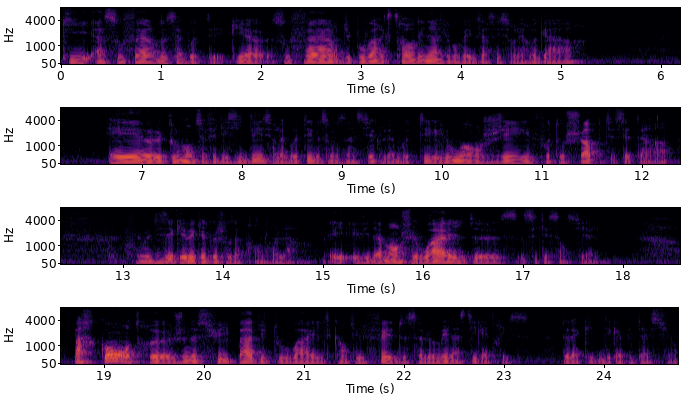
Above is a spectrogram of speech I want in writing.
qui a souffert de sa beauté, qui a souffert du pouvoir extraordinaire qu'elle pouvait exercer sur les regards. Et euh, tout le monde se fait des idées sur la beauté. Nous sommes dans un siècle où la beauté est louangée, photoshopped, etc. Je me disais qu'il y avait quelque chose à prendre là. Et évidemment, chez Wilde, c'est essentiel. Par contre, je ne suis pas du tout Wilde quand il fait de Salomé l'instigatrice de la décapitation.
